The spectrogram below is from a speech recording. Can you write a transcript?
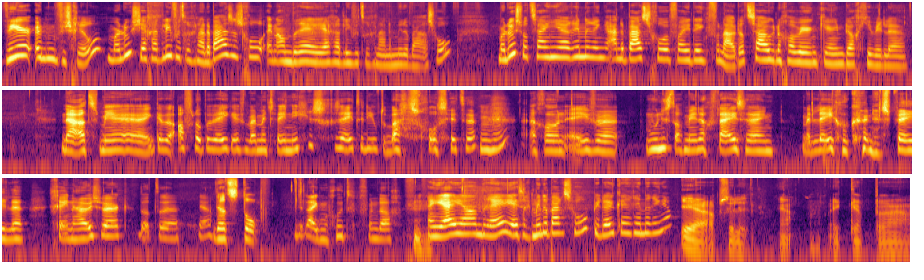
Weer een verschil. Marloes, jij gaat liever terug naar de basisschool en Andrea, jij gaat liever terug naar de middelbare school. Marloes, wat zijn je herinneringen aan de basisschool waarvan je denkt van nou, dat zou ik nog wel weer een keer een dagje willen... Nou, het is meer, eh, ik heb de afgelopen week even bij mijn twee nichtjes gezeten die op de basisschool zitten. En gewoon even woensdagmiddag vrij zijn, met Lego kunnen spelen, geen huiswerk. Dat, eh, ja, Dat is top. dat lijkt me goed voor een dag. En jij, André, jij zegt middelbare school. Heb je leuke herinneringen? Ja, absoluut. Ja. Ik heb eh,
